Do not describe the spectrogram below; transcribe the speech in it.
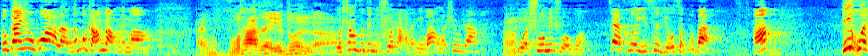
都肝硬化了，能不杠杠的吗？哎，不差这一顿了。我上次跟你说啥了？你忘了是不是？我说没说过？再喝一次酒怎么办？啊？离婚！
